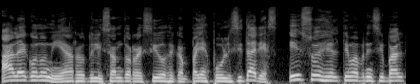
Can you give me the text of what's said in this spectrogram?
a la economía reutilizando residuos de campañas publicitarias. Eso es el tema principal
